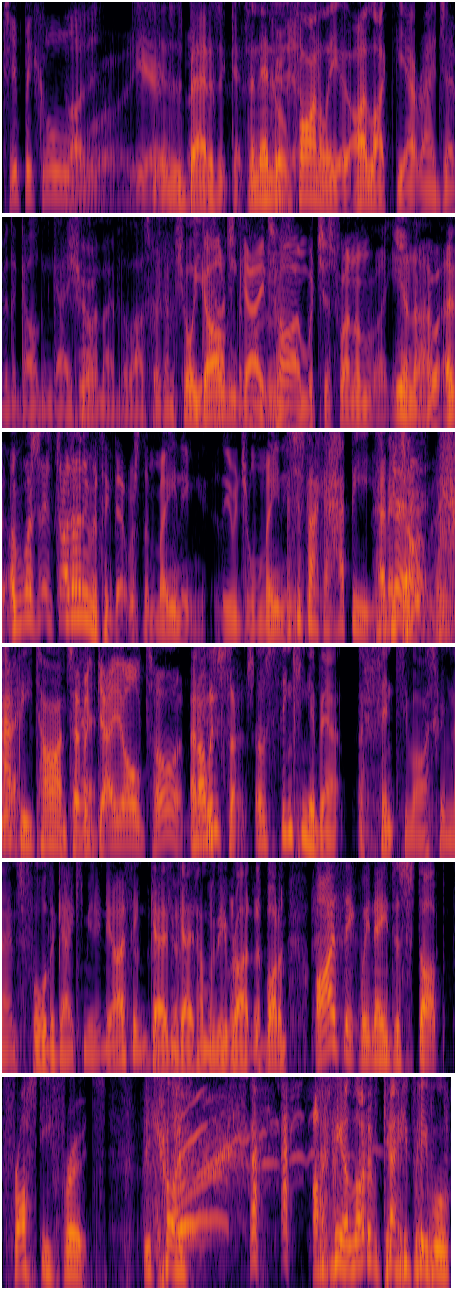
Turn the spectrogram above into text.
typical? Yeah. As bad as it gets. And then finally, I like the outrage over the Golden Gay time over the last week. I'm sure you've Golden Gay time, which is one of you know, I, I was. I don't even think that was the meaning, the original meaning. It's just like a happy, Happy yeah, time. a happy time. Let's have a gay old time. And I was, I was thinking about offensive ice cream names for the gay community. I think Golden Gay Time would be right at the bottom. I think we need to stop Frosty Fruits because I think a lot of gay people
